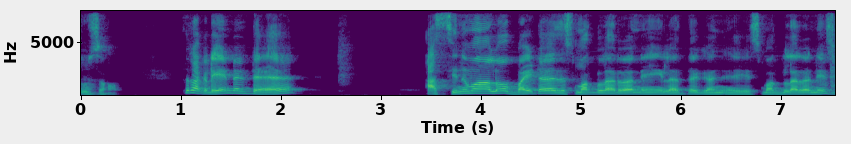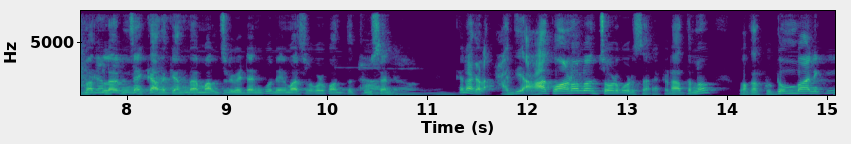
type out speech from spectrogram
చూసాం సరే అక్కడ ఏంటంటే ఆ సినిమాలో బయట స్మగ్లర్ అని లేకపోతే స్మగ్లర్ అని స్మగ్లర్ కథ కింద మలచడం పెట్టడానికి కొన్ని విమర్శలు కూడా కొంత చూశాను. కానీ అక్కడ అది ఆ కోణంలో చూడకూడదు సార్. అక్కడ అతను ఒక కుటుంబానికి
